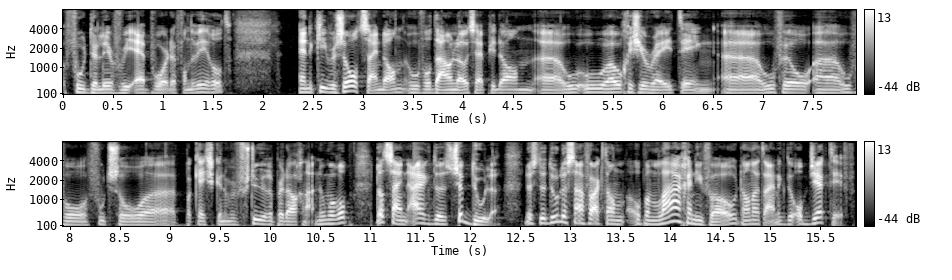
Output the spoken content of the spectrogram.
food delivery app worden van de wereld. En de key results zijn dan hoeveel downloads heb je dan, uh, hoe, hoe, hoog is je rating, uh, hoeveel, uh, hoeveel voedselpakketjes kunnen we versturen per dag, nou, noem maar op. Dat zijn eigenlijk de subdoelen. Dus de doelen staan vaak dan op een lager niveau dan uiteindelijk de objective.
